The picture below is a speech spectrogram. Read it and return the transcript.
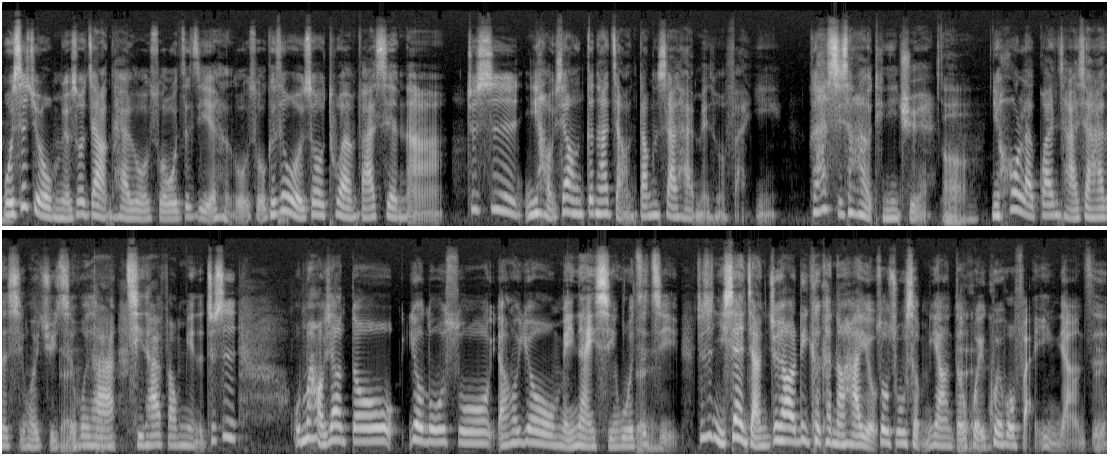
我是觉得我们有时候家长太啰嗦，我自己也很啰嗦。可是我有时候突然发现啊，就是你好像跟他讲当下，他也没什么反应，可他实际上还有听进去啊。你后来观察一下他的行为举止，或他其他方面的，就是。我们好像都又啰嗦，然后又没耐心。我自己就是你现在讲，你就要立刻看到他有做出什么样的回馈或反应这样子，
